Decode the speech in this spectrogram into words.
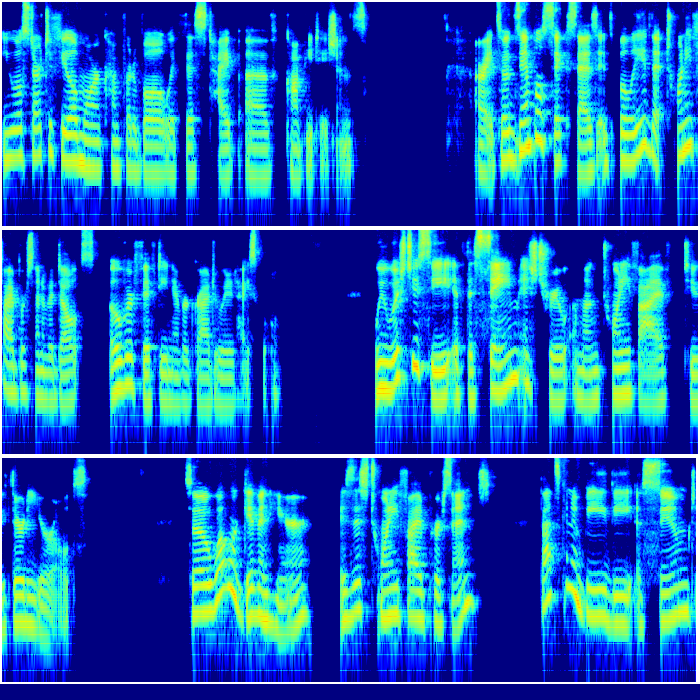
you will start to feel more comfortable with this type of computations. All right, so example six says it's believed that 25% of adults over 50 never graduated high school. We wish to see if the same is true among 25 to 30 year olds. So, what we're given here is this 25%. That's going to be the assumed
